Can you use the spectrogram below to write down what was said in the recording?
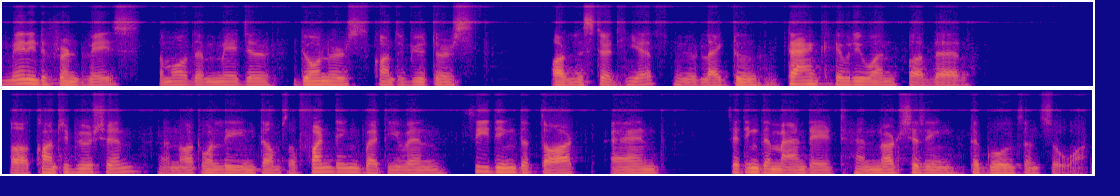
many different ways. Some of the major donors, contributors are listed here. We would like to thank everyone for their uh, contribution, and not only in terms of funding, but even seeding the thought and setting the mandate and nurturing the goals and so on.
